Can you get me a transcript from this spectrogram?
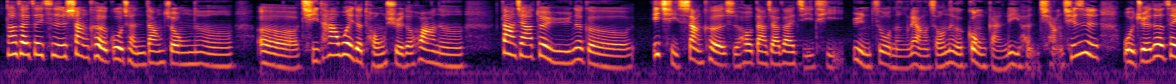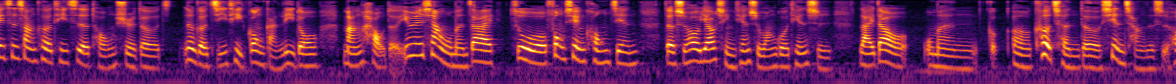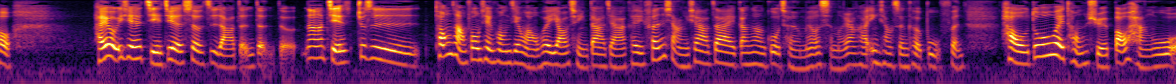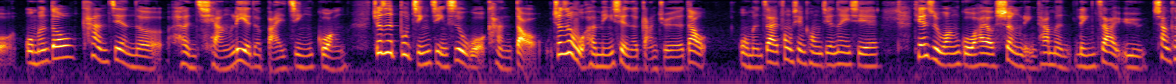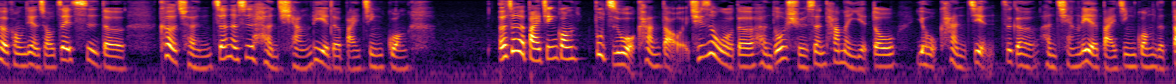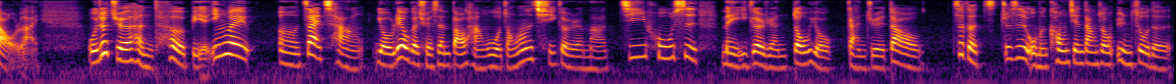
那在这次上课的过程当中呢，呃，其他位的同学的话呢，大家对于那个一起上课的时候，大家在集体运作能量的时候，那个共感力很强。其实我觉得这一次上课梯次的同学的那个集体共感力都蛮好的，因为像我们在做奉献空间的时候，邀请天使王国天使来到我们呃课程的现场的时候。还有一些结界的设置啊，等等的。那结就是通常奉献空间完，我会邀请大家可以分享一下，在刚刚的过程有没有什么让他印象深刻部分。好多位同学，包含我，我们都看见了很强烈的白金光，就是不仅仅是我看到，就是我很明显的感觉到。我们在奉献空间那些天使王国还有圣灵，他们临在于上课空间的时候，这次的课程真的是很强烈的白金光。而这个白金光不止我看到，诶，其实我的很多学生他们也都有看见这个很强烈的白金光的到来，我就觉得很特别，因为。嗯、在场有六个学生，包含我，总共是七个人嘛。几乎是每一个人都有感觉到这个，就是我们空间当中运作的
